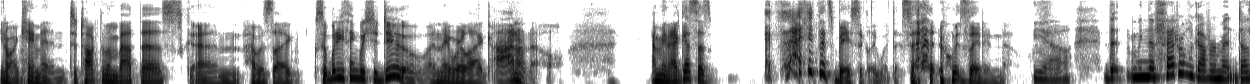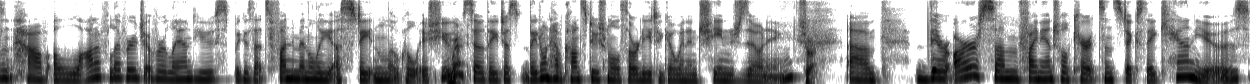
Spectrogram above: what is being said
you know, I came in to talk to them about this, and I was like, "So, what do you think we should do?" And they were like, "I don't know." I mean, I guess that's that's basically what they said was they didn't know. Yeah. The, I mean, the federal government doesn't have a lot of leverage over land use because that's fundamentally a state and local issue. Right. So they just they don't have constitutional authority to go in and change zoning. Sure. Um, there are some financial carrots and sticks they can use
